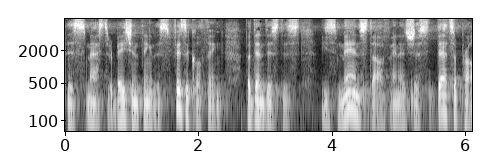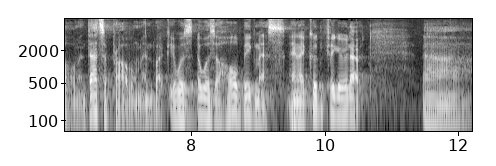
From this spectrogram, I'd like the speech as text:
this masturbation thing, this physical thing, but then this this these man stuff, and it's just that's a problem and that's a problem, and like it was it was a whole big mess, and I couldn't figure it out. Uh,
